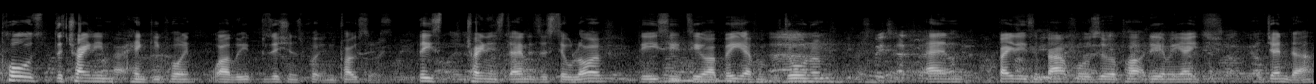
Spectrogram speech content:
paused the training at Hinkley Point while the position's put in process. These training standards are still live. The ECITB haven't withdrawn them. And Baileys and Balfours, who are part of the MEH agenda,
